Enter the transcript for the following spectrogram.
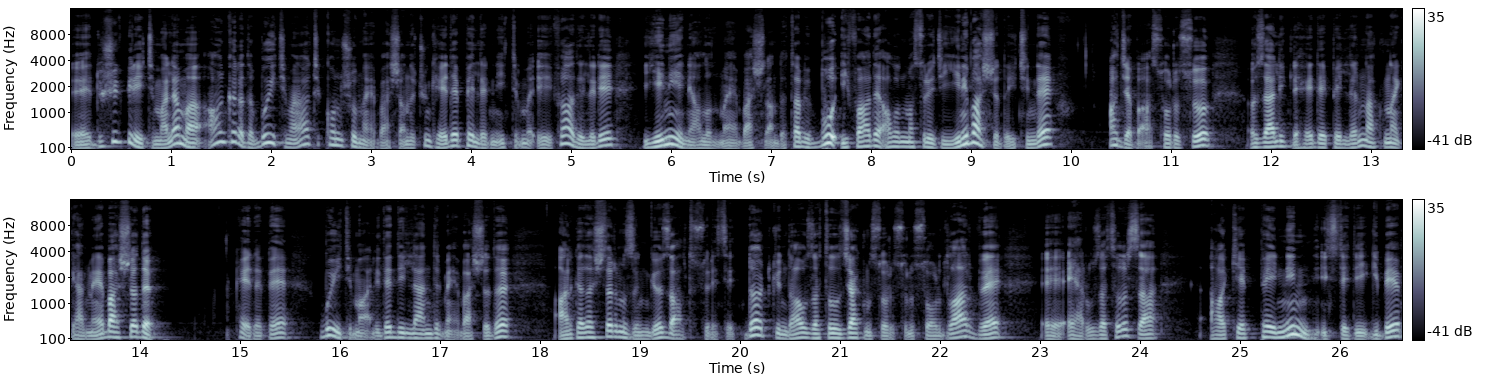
e, düşük bir ihtimal ama Ankara'da bu ihtimal artık konuşulmaya başlandı. Çünkü HDP'lerin ifadeleri yeni yeni alınmaya başlandı. Tabi bu ifade alınma süreci yeni başladığı için de acaba sorusu özellikle HDP'lilerin aklına gelmeye başladı. HDP bu ihtimali de dillendirmeye başladı. Arkadaşlarımızın gözaltı süresi 4 gün daha uzatılacak mı sorusunu sordular ve e, eğer uzatılırsa AKP'nin istediği gibi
